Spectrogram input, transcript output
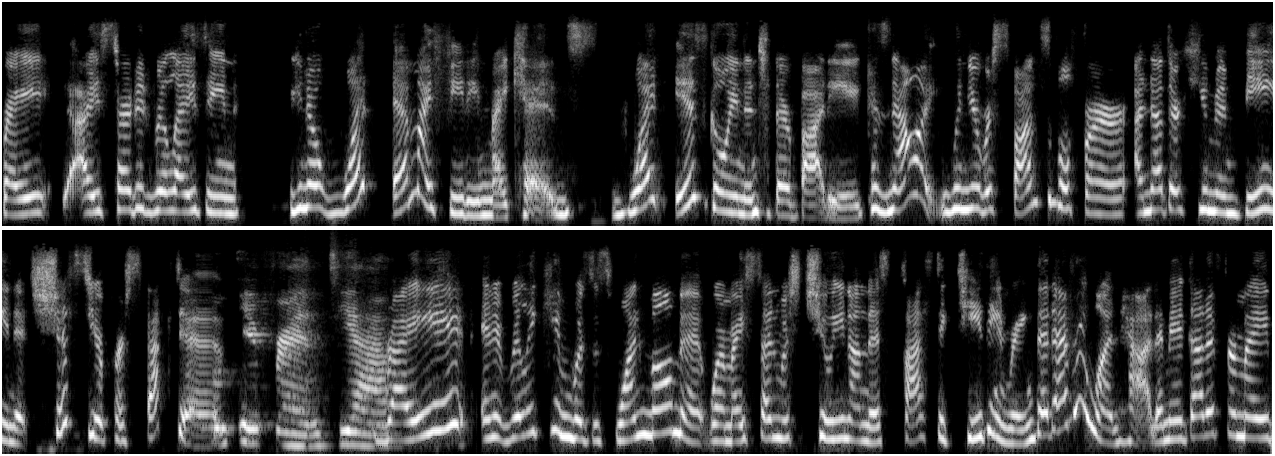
right? I started realizing you know, what am I feeding my kids? What is going into their body? Because now, when you're responsible for another human being, it shifts your perspective. Different, yeah. Right. And it really came was this one moment where my son was chewing on this plastic teething ring that everyone had. I mean, I got it for my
